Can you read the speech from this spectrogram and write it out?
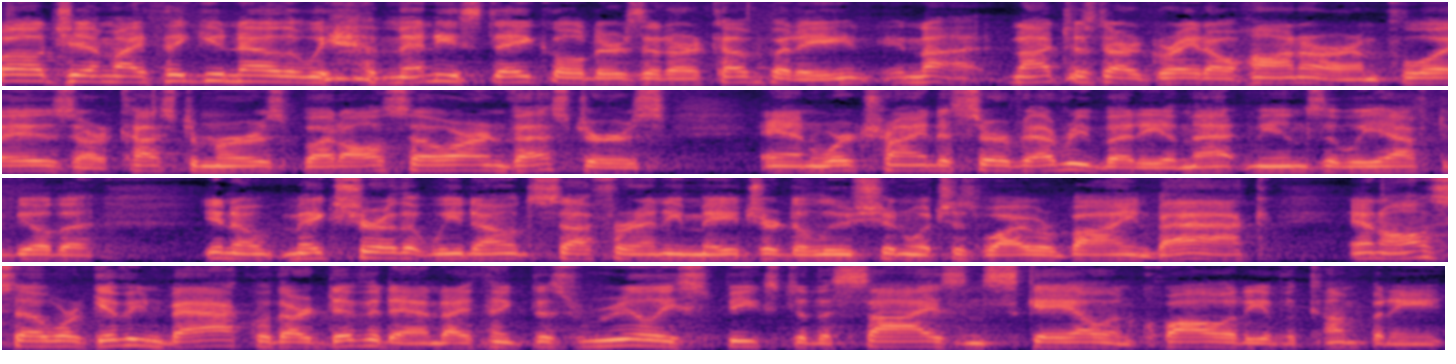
Well, Jim, I think you know that we have many stakeholders at our company, not, not just our great Ohana, our employees, our customers, but also our investors. And we're trying to serve everybody. And that means that we have to be able to you know, make sure that we don't suffer any major dilution, which is why we're buying back. And also, we're giving back with our dividend. I think this really speaks to the size and scale and quality of the company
